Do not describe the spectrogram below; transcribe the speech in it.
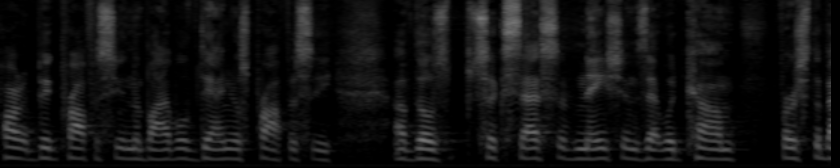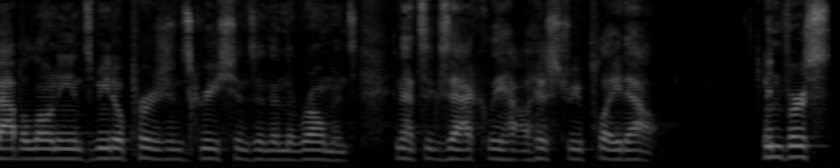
part of big prophecy in the Bible, of Daniel's prophecy of those successive nations that would come. First the Babylonians, Medo Persians, Grecians, and then the Romans. And that's exactly how history played out. In verse,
